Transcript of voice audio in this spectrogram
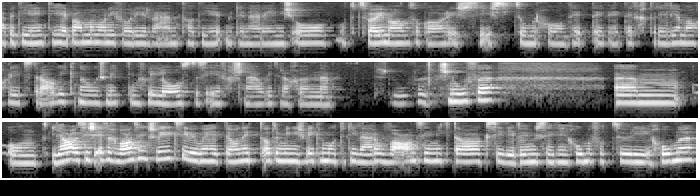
eben die eine Hebamme, die ich vorher erwähnt habe, die hat mir dann auch, oder zweimal sogar, ist sie, ist sie zu mir gekommen und hat, hat einfach die Relia mal ein bisschen ins Trage genommen, ist mit ihm ein bisschen los, dass ich einfach schnell wieder können schnaufen. schnaufen. Ähm, und ja, es ist einfach wahnsinnig schwierig gewesen, weil man hätte auch nicht, oder meine Schwiegermutter, die wäre auch wahnsinnig da gewesen, die hat immer gesagt, ich komme von Zürich, ich komme.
